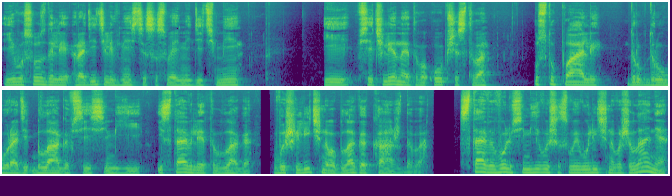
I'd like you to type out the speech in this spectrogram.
его создали родители вместе со своими детьми, и все члены этого общества уступали друг другу ради блага всей семьи и ставили это благо выше личного блага каждого. Ставя волю семьи выше своего личного желания,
